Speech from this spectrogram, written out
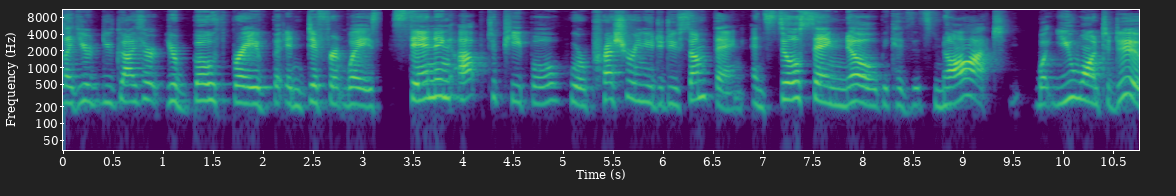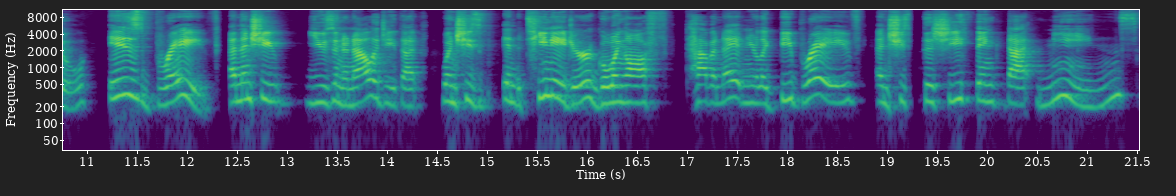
like you're you guys are you're both brave but in different ways. Standing up to people who are pressuring you to do something and still saying no because it's not what you want to do is brave. And then she used an analogy that when she's in a teenager going off to have a night and you're like be brave. And she does she think that means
